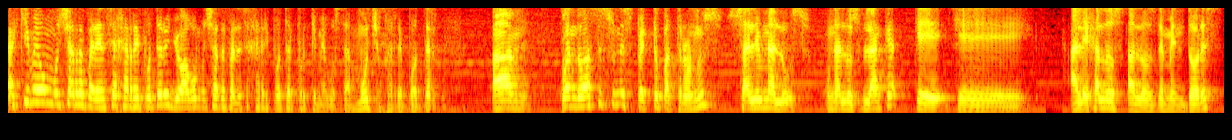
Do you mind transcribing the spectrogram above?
Aquí veo mucha referencia a Harry Potter. Yo hago mucha referencia a Harry Potter porque me gusta mucho Harry Potter. Cuando haces un espectro patronus, sale una luz, una luz blanca que, que aleja a los, a los dementores.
